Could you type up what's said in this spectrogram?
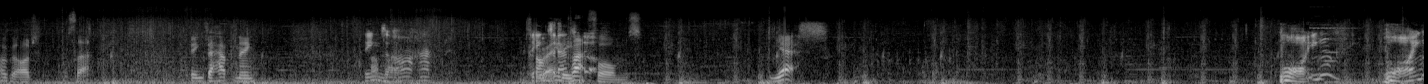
Oh god, what's that? Things are happening. Things Oh, are happening. It's Things not Great are cheap. platforms. Yes. Boing! Boing!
